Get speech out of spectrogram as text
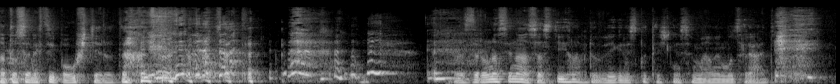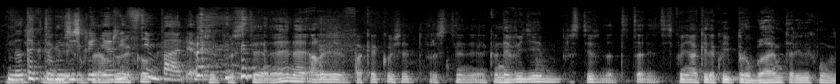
Na to se nechci pouštět. Do toho. Zrovna si nás zastíhla v době, kdy skutečně se máme moc rádi. No tak to můžeš klidně říct jako, tím pádem. Že prostě, ne, ne, ale fakt jako, že prostě jako nevidím prostě tady jako nějaký takový problém, který bych mohl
